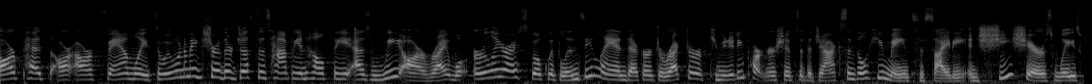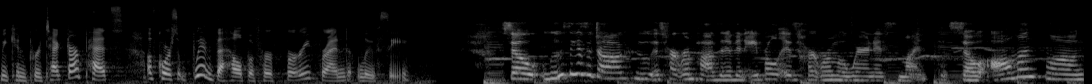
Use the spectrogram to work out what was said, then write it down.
Our pets are our family, so we want to make sure they're just as happy and healthy as we are, right? Well, earlier I spoke with Lindsay Layendecker, Director of Community Partnerships at the Jacksonville Humane Society, and she shares ways we can protect our pets, of course, with the help of her furry friend, Lucy. So Lucy is a dog who is heartworm positive, and April is Heartworm Awareness Month. So all month long,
